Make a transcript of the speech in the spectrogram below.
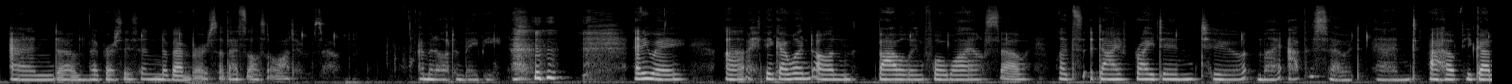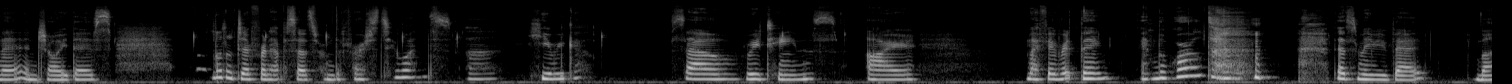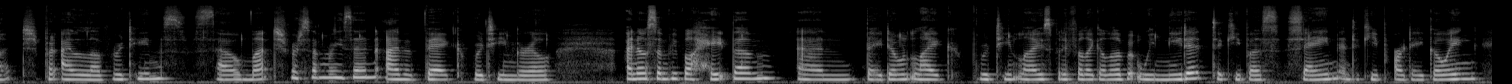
and um, my birthday's in November, so that's also autumn. So I'm an autumn baby. anyway, uh, I think I went on babbling for a while, so let's dive right into my episode. And I hope you're gonna enjoy this. Little different episodes from the first two ones. Uh, here we go. So, routines are my favorite thing in the world. That's maybe a bit much, but I love routines so much for some reason. I'm a big routine girl. I know some people hate them and they don't like routine lives, but I feel like a little bit we need it to keep us sane and to keep our day going.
